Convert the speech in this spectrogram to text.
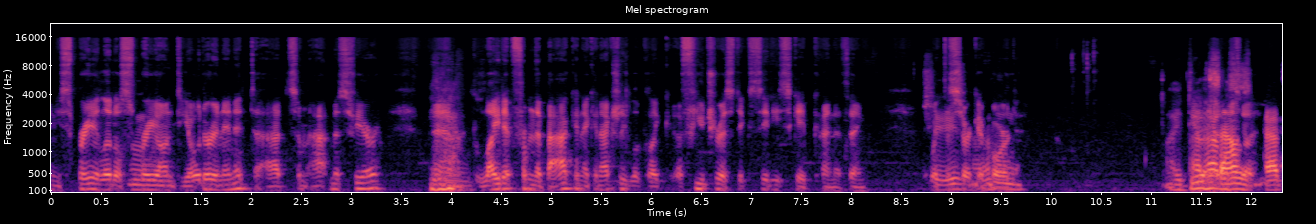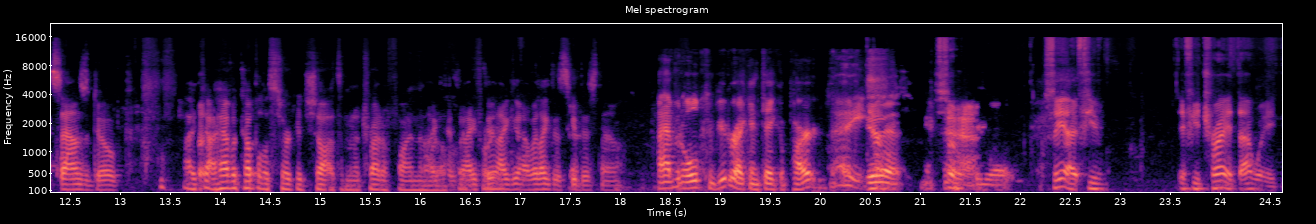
and you spray a little spray mm. on deodorant in it to add some atmosphere yeah. and light it from the back and it can actually look like a futuristic cityscape kind of thing Jeez, with the circuit board. I do that have sounds, a, that sounds dope. I, I, have a couple of circuit shots. I'm going to try to find them. I, I, I, I, would like to see this now. I have an old computer I can take apart. Hey, yeah. So, so yeah, if you if you try it that way,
